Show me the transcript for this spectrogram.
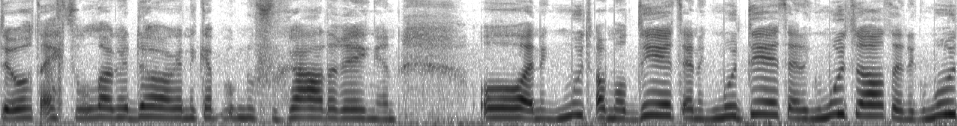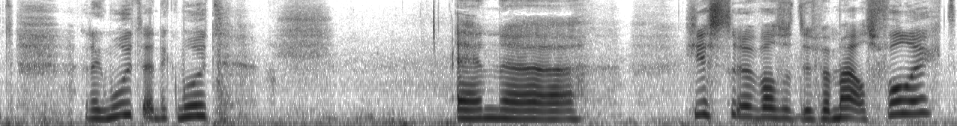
dit wordt echt een lange dag en ik heb ook nog vergadering. En oh, en ik moet allemaal dit en ik moet dit en ik moet dat en ik moet en ik moet en ik moet. En uh, gisteren was het dus bij mij als volgt.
